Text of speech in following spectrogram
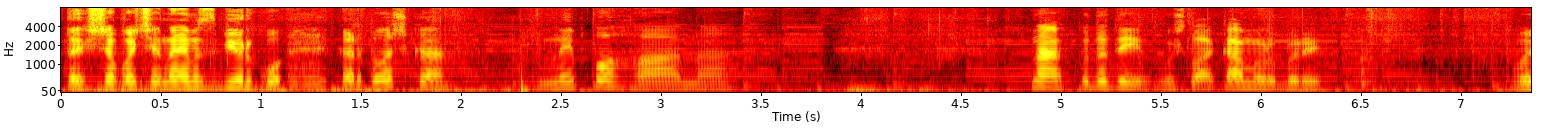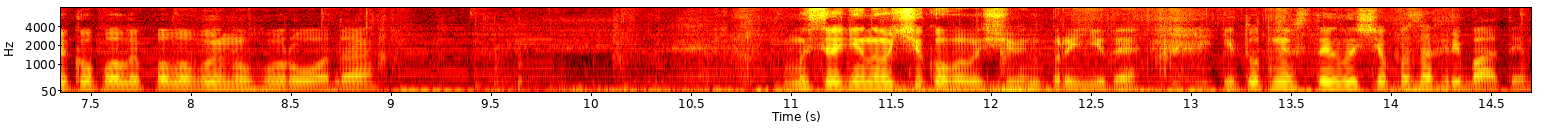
так що починаємо збірку. Картошка непогана. На, куди ти? Вийшла, камеру бери. Викопали половину города. Ми сьогодні не очікували, що він приїде. І тут не встигли ще позагрібати.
